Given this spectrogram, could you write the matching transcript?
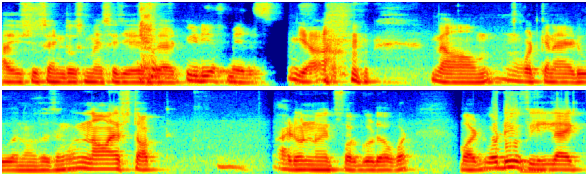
i used to send those messages that pdf mails. Yeah. Now what can i do and all those things. Well, now i've stopped. I don't know it's for good or what. But what do you feel? Like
